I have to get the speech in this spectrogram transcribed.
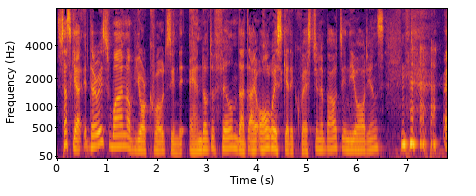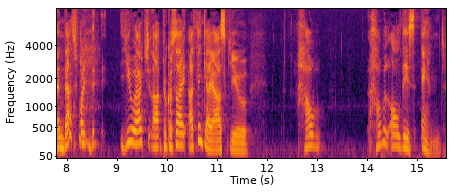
Saskia, there is one of your quotes in the end of the film that I always get a question about in the audience. and that's what th- you actually, uh, because I, I think I ask you, how, how will all this end?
